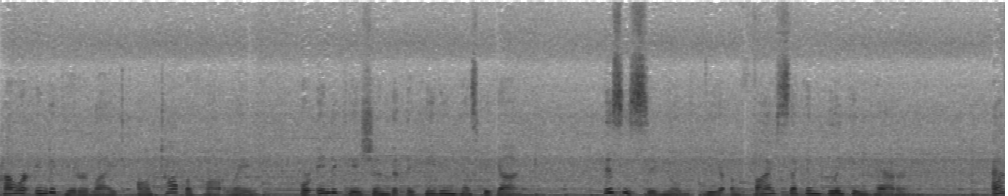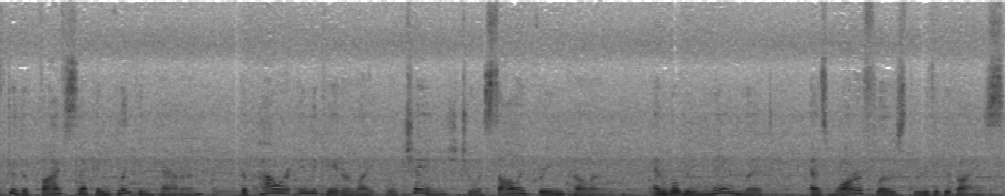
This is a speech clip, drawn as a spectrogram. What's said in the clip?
power indicator light on top of HotWave for indication that the heating has begun. This is signaled via a 5-second blinking pattern. After the 5-second blinking pattern, the power indicator light will change to a solid green color and will remain lit as water flows through the device.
